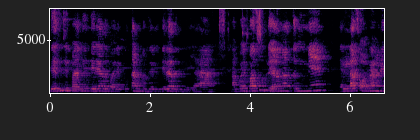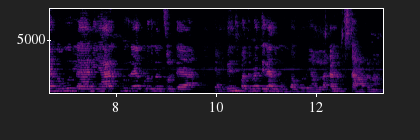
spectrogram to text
தெரிஞ்சு பாரு தெரியாத பாரு குத்த அனுப்புறது எனக்கு தெரியாதுங்கிறியா நான் போய் பஸ் விட்டு இறங்காதுக்கு எல்லாம் சொல்றாங்க நீ அந்த ஊர்ல நீ யாரை கொடுக்குற கொடுக்குறன்னு சொல்லிட்டு. எனக்கு தெரிஞ்சு பத்து ரூபாய் தெரியாது நூறுரூபா போதும் எல்லாம் கண்டுபிடிச்சிட்டேன் ஆட்டோ நான்.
